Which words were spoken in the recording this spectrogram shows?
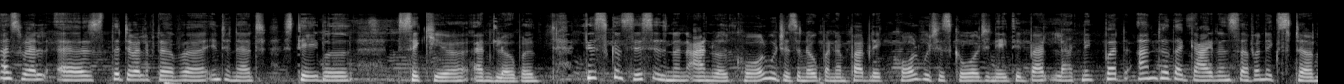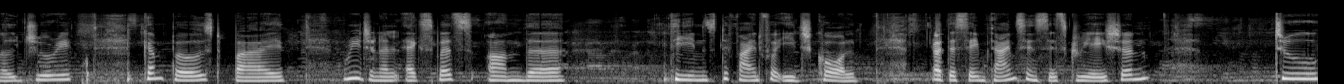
as well as the development of uh, internet stable, secure and global. This consists in an annual call, which is an open and public call, which is coordinated by LACNIC, but under the guidance of an external jury composed by regional experts on the themes defined for each call. At the same time, since its creation, two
